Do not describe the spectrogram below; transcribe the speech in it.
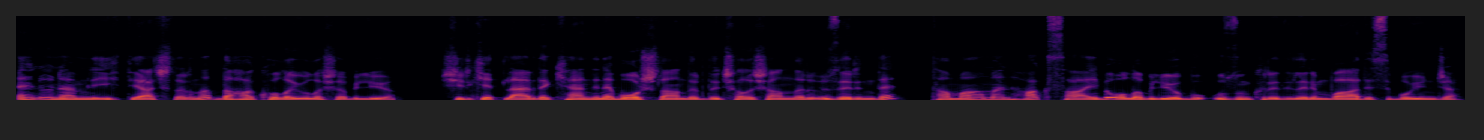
en önemli ihtiyaçlarına daha kolay ulaşabiliyor. Şirketler de kendine borçlandırdığı çalışanları üzerinde tamamen hak sahibi olabiliyor bu uzun kredilerin vadesi boyunca.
